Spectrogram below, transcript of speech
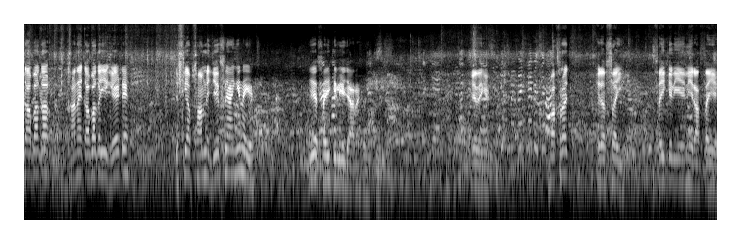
کعبہ کا خانہ کعبہ کا یہ گیٹ ہے۔ اس کے آپ سامنے جیب سے آئیں گے نا یہ؟ یہ صحیح کے لیے جا رہے ہیں۔ یہ دیکھیں۔ مخرج صحیح صحیح کے لیے یعنی راستہ یہ۔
